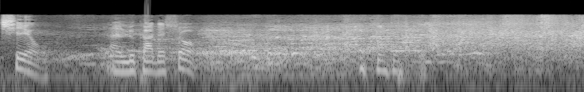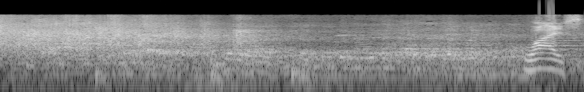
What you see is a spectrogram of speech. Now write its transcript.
chill and look at the shop. Wives,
